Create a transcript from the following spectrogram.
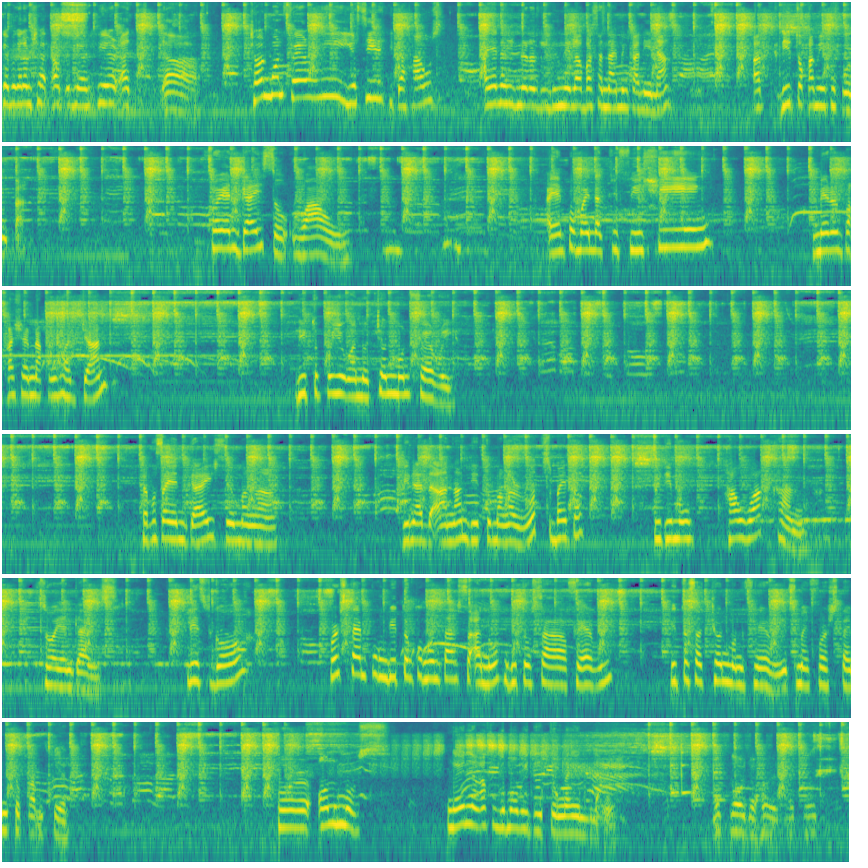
Kami kalam shout out. We are here at uh, Chonmon Ferry. You see the house? Ayan ang nil- nilabasan namin kanina. At dito kami pupunta. So ayan guys, so wow. Ayan po may nag-fishing. Meron pa kasi nakuha dyan. Dito po yung ano, Chonmon Ferry. Tapos ayan guys, yung mga dinadaanan dito mga roots ba ito? Pwede mong hawakan. So ayan guys. Let's go. First time kong dito pumunta sa ano, dito sa ferry. Dito sa Chonmon Ferry. It's my first time to come here. For almost. Ngayon lang ako gumawi dito, ngayon lang. Let's go to her. Let's go.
